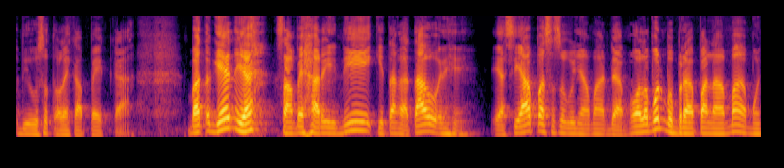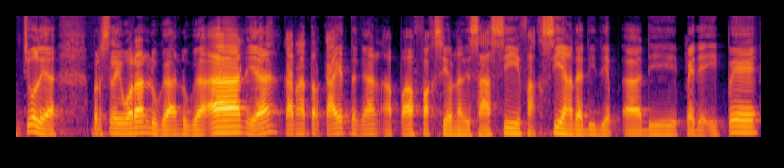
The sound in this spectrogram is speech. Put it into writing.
diusut oleh KPK. But again ya sampai hari ini kita nggak tahu nih ya siapa sesungguhnya Madam. Walaupun beberapa nama muncul ya berseliweran dugaan-dugaan ya karena terkait dengan apa faksionalisasi faksi yang ada di eh, di PDIP,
